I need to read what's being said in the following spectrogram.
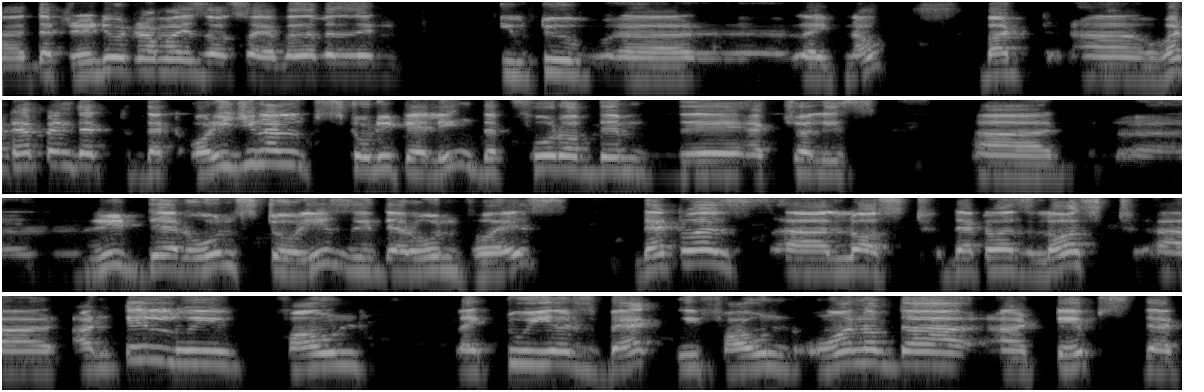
uh, that radio drama is also available in YouTube uh, right now. But uh, what happened that that original storytelling, that four of them, they actually uh, uh, read their own stories in their own voice. That was uh, lost. That was lost uh, until we found, like two years back, we found one of the uh, tapes that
